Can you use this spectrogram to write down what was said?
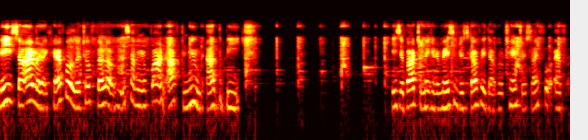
Meet Simon, a careful little fellow. He's having a fun afternoon at the beach. He's about to make an amazing discovery that will change his life forever.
